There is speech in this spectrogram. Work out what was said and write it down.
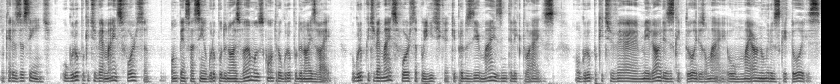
Eu quero dizer o seguinte: o grupo que tiver mais força, vamos pensar assim, o grupo do nós vamos contra o grupo do nós vai. O grupo que tiver mais força política, que produzir mais intelectuais, o grupo que tiver melhores escritores ou, mai, maior número de escritores,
